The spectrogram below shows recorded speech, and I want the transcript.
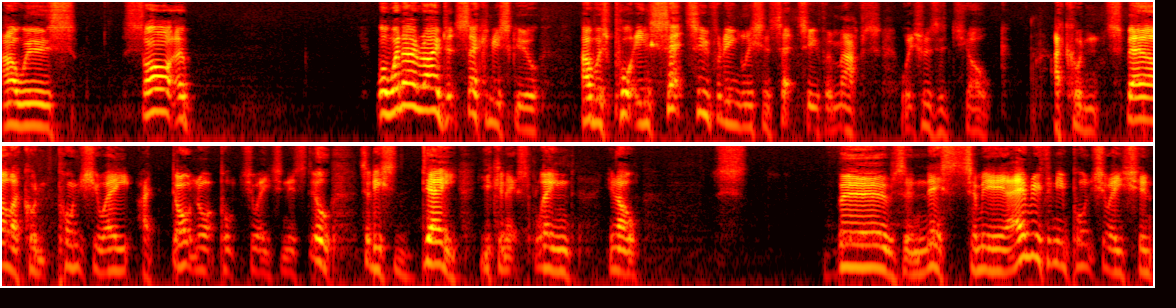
I was sort of. Well, when I arrived at secondary school, I was put in set two for English and set two for maths, which was a joke. I couldn't spell, I couldn't punctuate, I don't know what punctuation is. Still, to this day, you can explain, you know, verbs and this to me, everything in punctuation.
